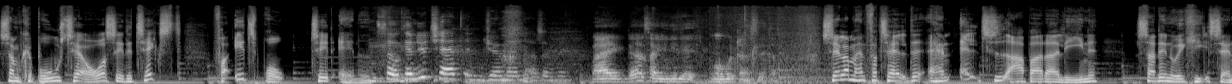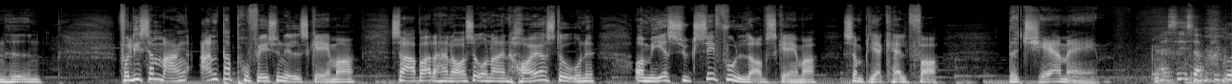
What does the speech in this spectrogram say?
som kan bruges til at oversætte tekst fra et sprog til et andet. So can you chat in German or something? Like, that's how you need a Google Translator. Selvom han fortalte, at han altid arbejder alene, så er det nu ikke helt sandheden. For ligesom mange andre professionelle skamere, så arbejder han også under en højrestående og mere succesful love scammer, som bliver kaldt for The Chairman. I see some people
